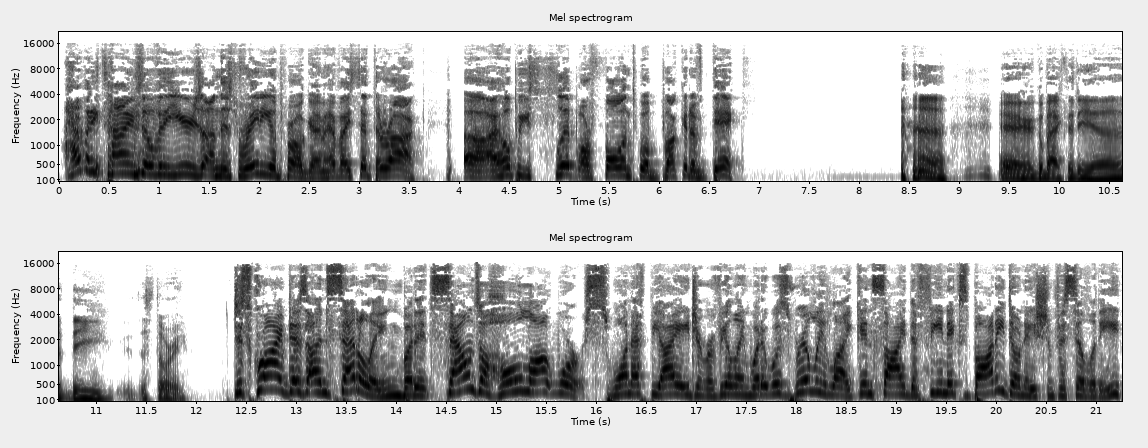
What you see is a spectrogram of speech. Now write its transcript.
how many times over the years on this radio program have I said to Rock, uh, I hope you slip or fall into a bucket of dicks? here, here, go back to the uh, the the story. Described as unsettling, but it sounds a whole lot worse. One FBI agent revealing what it was really like inside the Phoenix body donation facility.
